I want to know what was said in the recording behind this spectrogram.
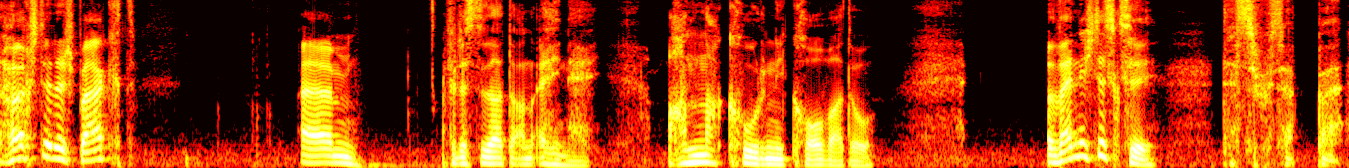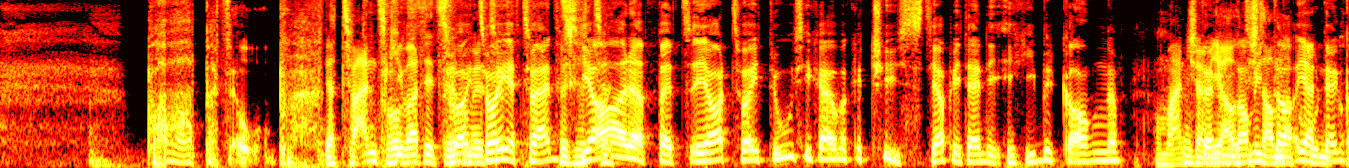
Höchster Respekt. Ähm, für das du da an, ey, nein. Anna Kurnikova, du. Wann ist das gewesen? Das ist etwa, boah, oh, Ja, 20, warte jetzt. Zwei- jetzt- 22 jetzt- Jahre, etwa Jahr 2000 auch getschüsst. Ja, bin dann in Gimmer gegangen. Oh Mensch, dann wie alt ist ich hatte dann,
